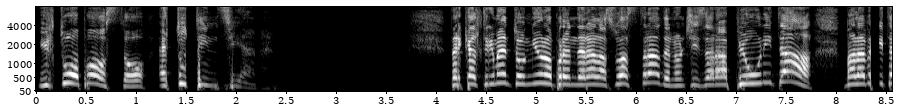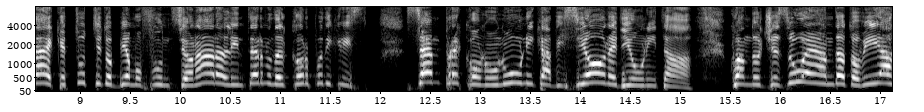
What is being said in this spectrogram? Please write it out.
Il tuo posto è tutti insieme perché altrimenti ognuno prenderà la sua strada e non ci sarà più unità. Ma la verità è che tutti dobbiamo funzionare all'interno del corpo di Cristo, sempre con un'unica visione di unità. Quando Gesù è andato via,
